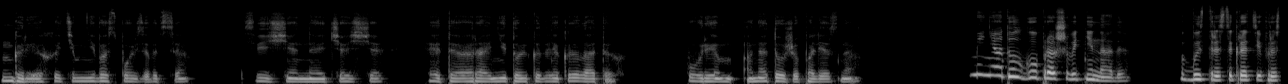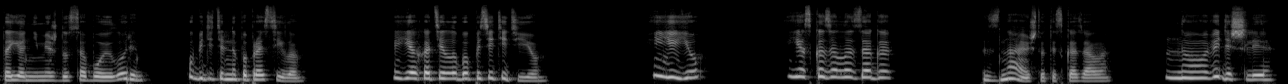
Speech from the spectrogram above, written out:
Грех этим не воспользоваться. Священная чаща – это рай не только для крылатых. Курям она тоже полезна. Меня долго упрашивать не надо. Быстро сократив расстояние между собой и Лорин, убедительно попросила. Я хотела бы посетить ее. Ее? Я сказала Зага... Знаю, что ты сказала. Но, видишь ли...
